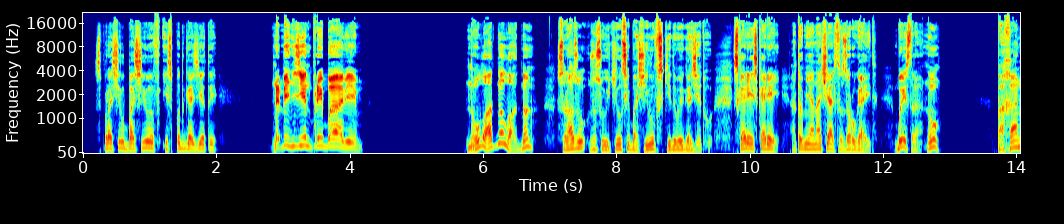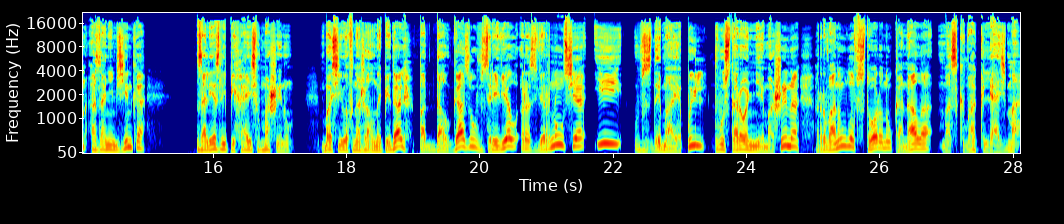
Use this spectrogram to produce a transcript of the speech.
— спросил Басилов из-под газеты. «На бензин прибавим!» «Ну ладно, ладно», — сразу засуетился Басилов, скидывая газету. «Скорей, скорей, а то меня начальство заругает. Быстро, ну!» Пахан, а за ним Зинка залезли, пихаясь в машину. Басилов нажал на педаль, поддал газу, взревел, развернулся и, вздымая пыль, двусторонняя машина рванула в сторону канала Москва-Клязьма.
